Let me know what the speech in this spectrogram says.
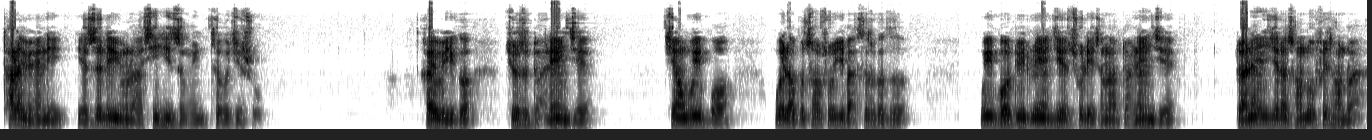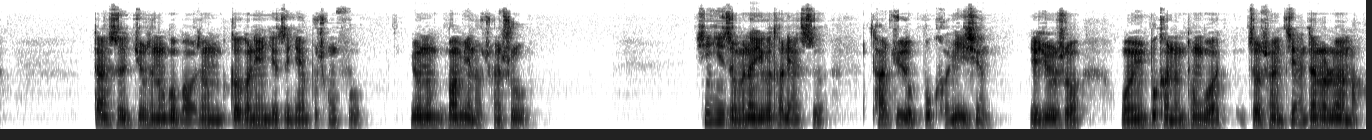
它的原理也是利用了信息指纹这个技术。还有一个就是短链接，像微博，为了不超出一百四十个字，微博对链接处理成了短链接。短链接的长度非常短，但是就是能够保证各个链接之间不重复，又能方便的传输。信息指纹的一个特点是，它具有不可逆性，也就是说，我们不可能通过这串简单的乱码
